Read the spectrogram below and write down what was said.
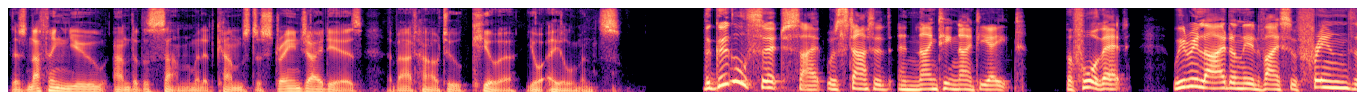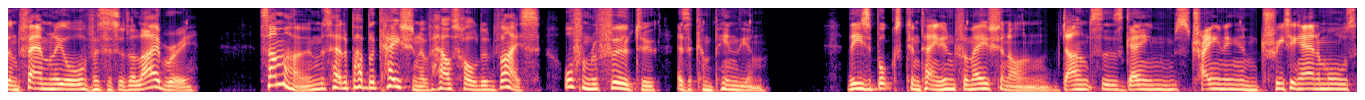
There's nothing new under the sun when it comes to strange ideas about how to cure your ailments. The Google search site was started in 1998. Before that, we relied on the advice of friends and family or visited a library. Some homes had a publication of household advice, often referred to as a compendium. These books contain information on dances, games, training and treating animals,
